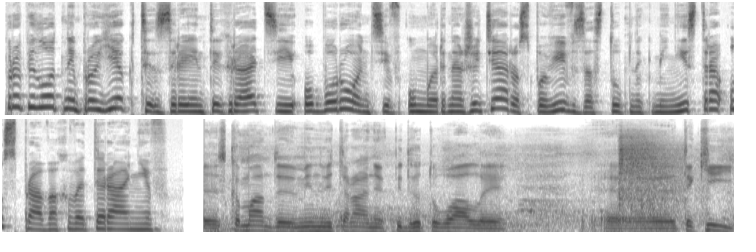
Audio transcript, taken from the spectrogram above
Про пілотний проєкт з реінтеграції оборонців у мирне життя розповів заступник міністра у справах ветеранів. З командою Мінветеранів підготували е, такий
